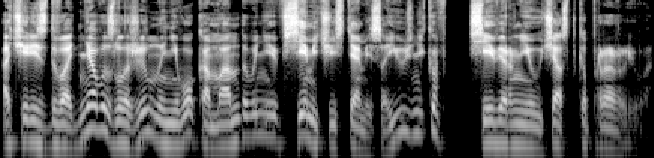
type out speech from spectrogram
а через два дня возложил на него командование всеми частями союзников севернее участка прорыва.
